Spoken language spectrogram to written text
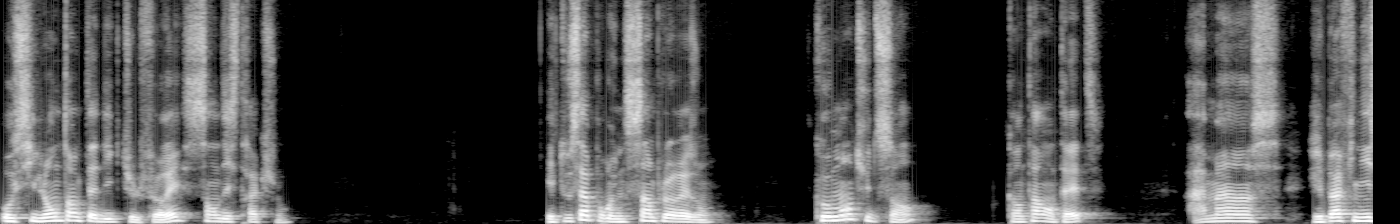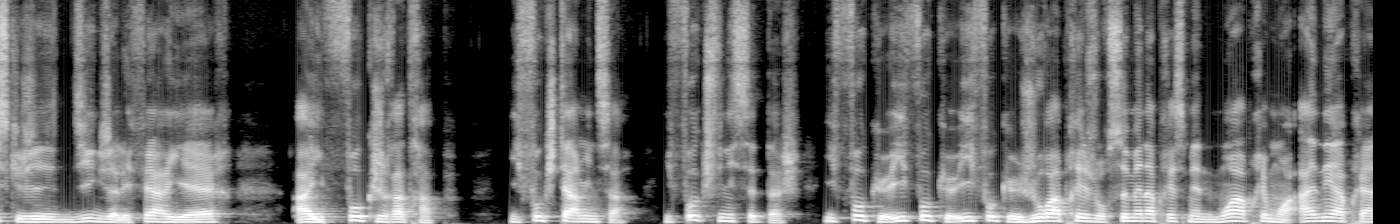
aussi longtemps que tu as dit que tu le ferais sans distraction? Et tout ça pour une simple raison. Comment tu te sens quand tu as en tête Ah mince, j'ai pas fini ce que j'ai dit que j'allais faire hier. Ah, il faut que je rattrape. Il faut que je termine ça. Il faut que je finisse cette tâche. Il faut que, il faut que, il faut que, jour après jour, semaine après semaine, mois après mois, année après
